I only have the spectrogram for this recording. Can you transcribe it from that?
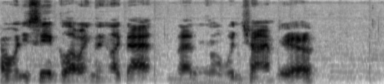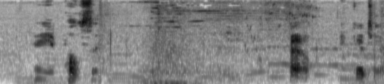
Oh, when you see a glowing thing like that, that little wind chime, Yeah. and you pulse it. Oh, gotcha.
